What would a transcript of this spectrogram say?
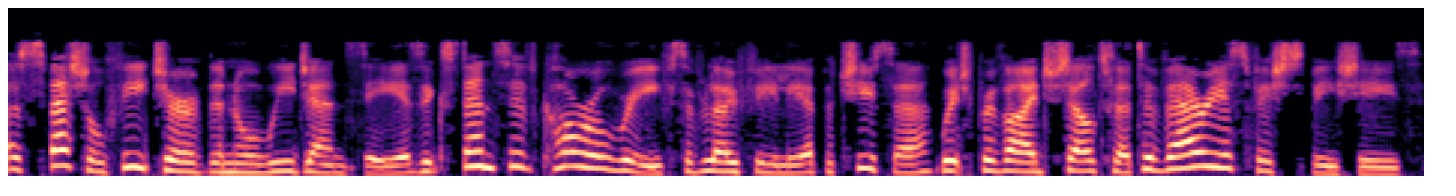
A special feature of the Norwegian Sea is extensive coral reefs of Lophelia pertusa, which provide shelter to various fish species.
